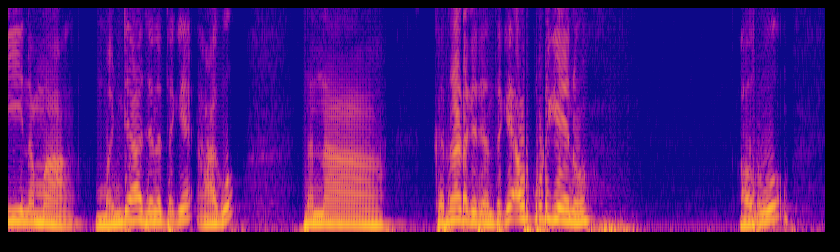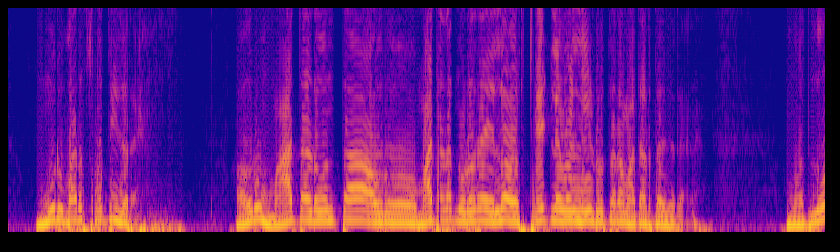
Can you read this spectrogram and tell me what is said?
ಈ ನಮ್ಮ ಮಂಡ್ಯ ಜನತೆಗೆ ಹಾಗೂ ನನ್ನ ಕರ್ನಾಟಕ ಜನತೆಗೆ ಅವ್ರ ಕೊಡುಗೆ ಏನು? ಅವರು ಮೂರು ಬಾರಿ ಸೋತಿದ್ದಾರೆ. ಅವರು ಮಾತಾಡುವಂಥ ಅವರು ಮಾತಾಡೋದು ನೋಡಿದ್ರೆ ಎಲ್ಲೋ ಸ್ಟೇಟ್ ಲೆವೆಲ್ ಲೀಡ್ರ್ ಥರ ಮಾತಾಡ್ತಾ ಇದ್ದಾರೆ. ಮೊದಲು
